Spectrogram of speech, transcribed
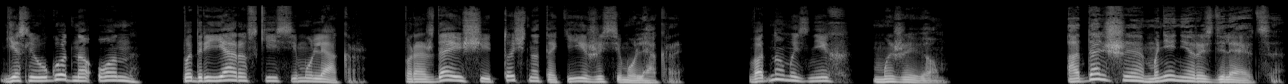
Если угодно, он — подрияровский симулякр, порождающий точно такие же симулякры. В одном из них мы живем. А дальше мнения разделяются.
